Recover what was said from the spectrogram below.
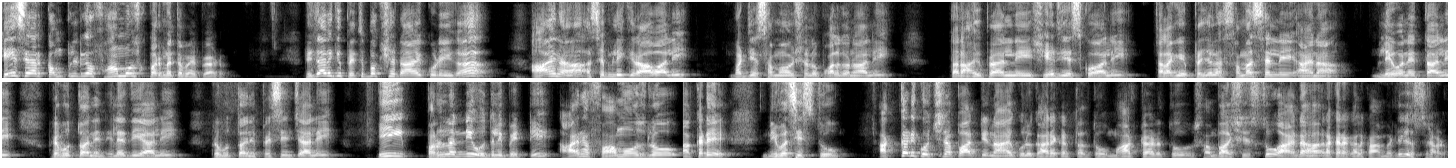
కేసీఆర్ కంప్లీట్గా ఫామ్ హౌస్కు పరిమితం అయిపోయాడు నిజానికి ప్రతిపక్ష నాయకుడిగా ఆయన అసెంబ్లీకి రావాలి బడ్జెట్ సమావేశంలో పాల్గొనాలి తన అభిప్రాయాల్ని షేర్ చేసుకోవాలి అలాగే ప్రజల సమస్యల్ని ఆయన లేవనెత్తాలి ప్రభుత్వాన్ని నిలదీయాలి ప్రభుత్వాన్ని ప్రశ్నించాలి. ఈ పనులన్నీ వదిలిపెట్టి ఆయన ఫామ్ హౌస్లో అక్కడే నివసిస్తూ అక్కడికి వచ్చిన పార్టీ నాయకులు కార్యకర్తలతో మాట్లాడుతూ సంభాషిస్తూ ఆయన రకరకాల కామెంట్లు చేస్తున్నాడు.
